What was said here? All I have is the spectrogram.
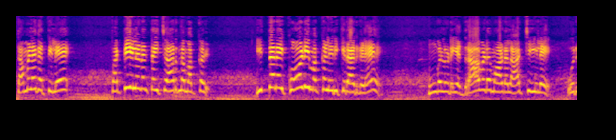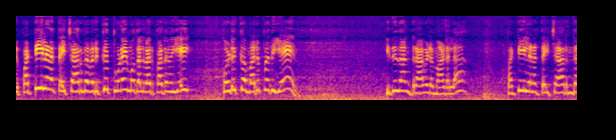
தமிழகத்திலே பட்டியலினத்தை சார்ந்த மக்கள் இத்தனை கோடி மக்கள் இருக்கிறார்களே. உங்களுடைய திராவிட மாடல் ஆட்சியிலே ஒரு பட்டியலினத்தை சார்ந்தவருக்கு துணை முதல்வர் பதவியை கொடுக்க மறுப்பது ஏன்? இதுதான் திராவிட மாடலா? பட்டியலினத்தை சார்ந்த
